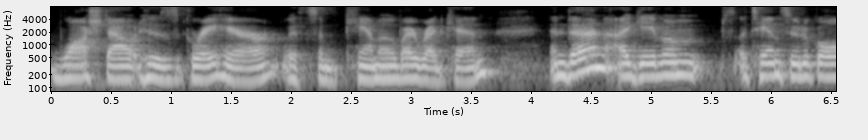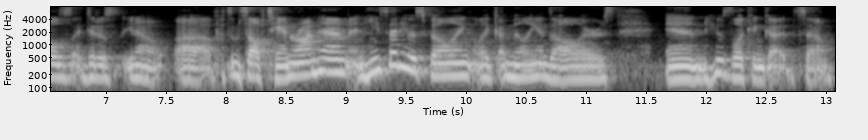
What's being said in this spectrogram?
washed out his gray hair with some camo by Redken. And then I gave him a Tanceuticals. I did a, you know, uh, put some self tanner on him, and he said he was feeling like a million dollars, and he was looking good. So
